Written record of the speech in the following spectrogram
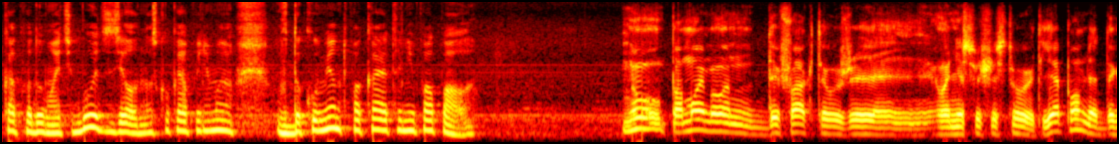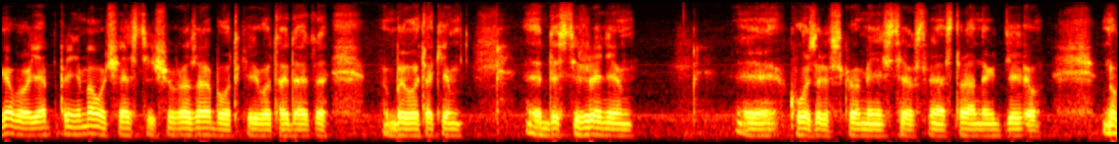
как вы думаете, будет сделано? Насколько я понимаю, в документ пока это не попало. Ну, по-моему, он де-факто уже он не существует. Я помню договор, я принимал участие еще в разработке его тогда. Это было таким э, достижением Э, Козыревского министерства иностранных дел. Ну,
